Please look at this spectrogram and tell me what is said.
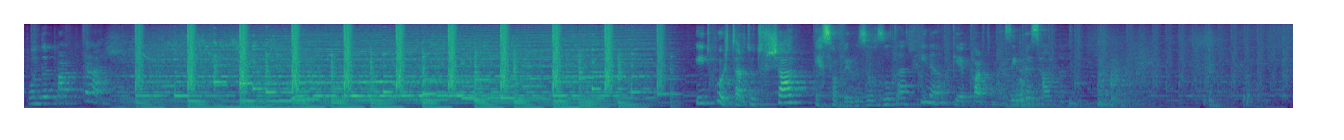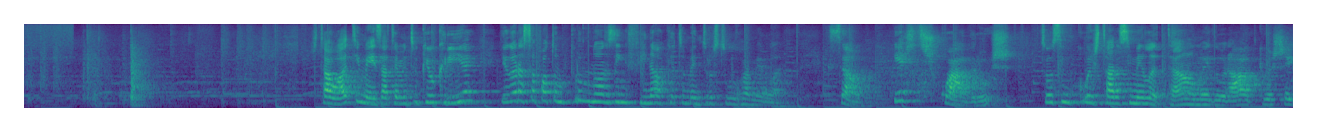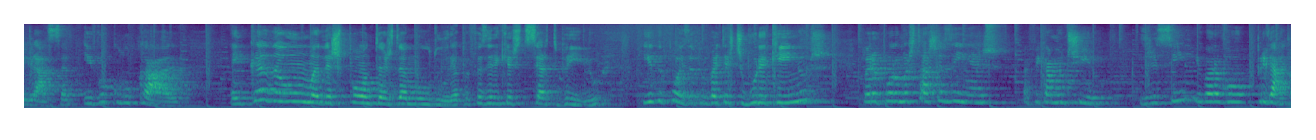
pondo a parte de trás. Depois de estar tudo fechado, é só vermos o resultado final, que é a parte mais engraçada. Está ótimo, é exatamente o que eu queria. E agora só falta um pormenorzinho final que eu também trouxe do Leroy Merlin. Que são estes quadros, são assim com este ar assim meio latão, meio dourado, que eu achei graça. E vou colocar em cada uma das pontas da moldura para fazer aqui este certo brilho. E depois aproveito estes buraquinhos para pôr umas taxazinhas. Vai ficar muito giro fazer assim e agora vou pregar.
